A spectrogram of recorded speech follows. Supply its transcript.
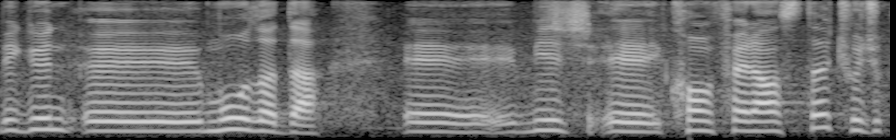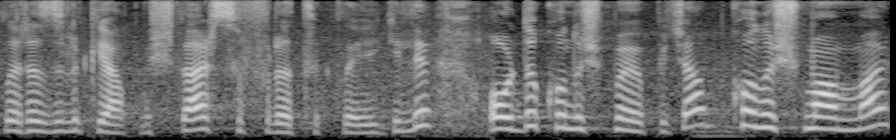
Bir gün e, Muğla'da e, bir e, konferansta çocuklar hazırlık yapmışlar sıfır atıkla ilgili. Orada konuşma yapacağım. Konuşmam var.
